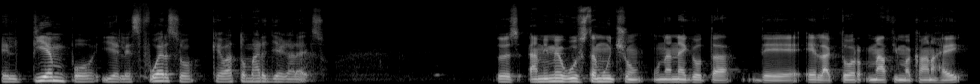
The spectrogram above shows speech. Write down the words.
el tiempo y el esfuerzo que va a tomar llegar a eso. Entonces, a mí me gusta mucho una anécdota de el actor Matthew McConaughey.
